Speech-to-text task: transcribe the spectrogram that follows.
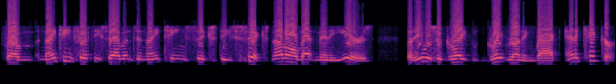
from 1957 to 1966. Not all that many years, but he was a great, great running back and a kicker.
